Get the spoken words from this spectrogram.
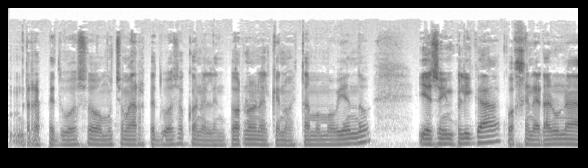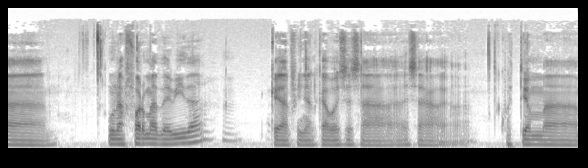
respetuosos, mucho más respetuosos con el entorno en el que nos estamos moviendo y eso implica pues generar una, una forma de vida que al fin y al cabo es esa, esa cuestión más,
